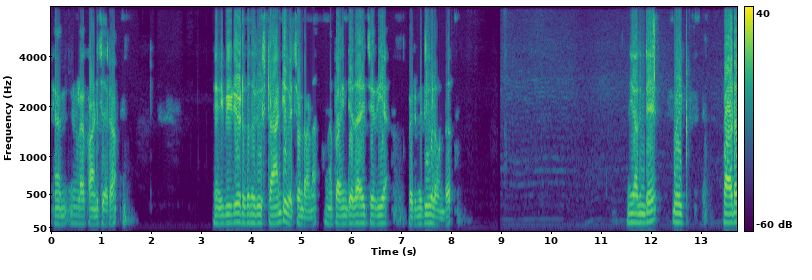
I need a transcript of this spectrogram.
ഞാൻ നിങ്ങളെ കാണിച്ചു തരാം. ഞാൻ ഈ വീഡിയോ എടുക്കുന്ന ഒരു സ്റ്റാൻഡ് വെച്ചുകൊണ്ടാണ് അപ്പോൾ അതിന്റെതായ ചെറിയ പരിമിതികളുണ്ട്. ഇനി അതിന്റെ ബ്രേക്ക് പാഡ്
